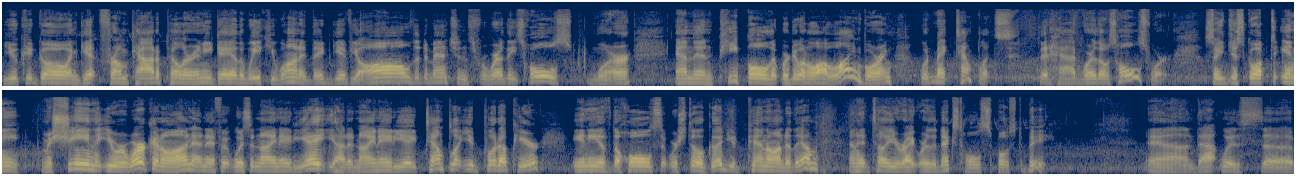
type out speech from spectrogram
You could go and get from Caterpillar any day of the week you wanted. They'd give you all the dimensions for where these holes were. And then people that were doing a lot of line boring would make templates that had where those holes were. So you just go up to any machine that you were working on, and if it was a 988, you had a 988 template you'd put up here. Any of the holes that were still good, you'd pin onto them, and it'd tell you right where the next hole's supposed to be. And that was uh,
